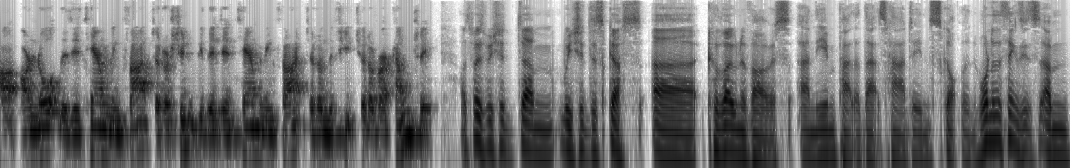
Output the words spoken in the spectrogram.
are, are, not the determining factor, or shouldn't be the determining factor on the future of our country. I suppose we should um, we should discuss uh, coronavirus and the impact that that's had in Scotland. One of the things that's um,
